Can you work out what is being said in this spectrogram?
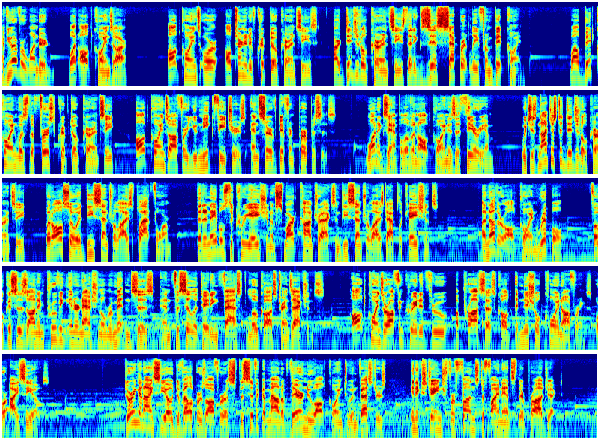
Have you ever wondered what altcoins are? Altcoins, or alternative cryptocurrencies, are digital currencies that exist separately from Bitcoin. While Bitcoin was the first cryptocurrency, altcoins offer unique features and serve different purposes. One example of an altcoin is Ethereum, which is not just a digital currency, but also a decentralized platform that enables the creation of smart contracts and decentralized applications. Another altcoin, Ripple, focuses on improving international remittances and facilitating fast, low-cost transactions. Altcoins are often created through a process called initial coin offerings, or ICOs. During an ICO, developers offer a specific amount of their new altcoin to investors in exchange for funds to finance their project.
